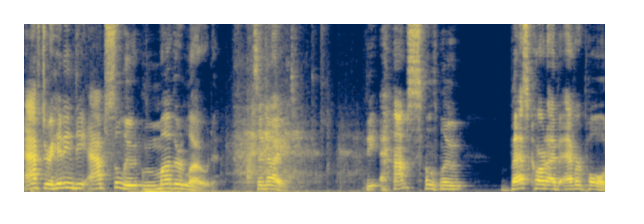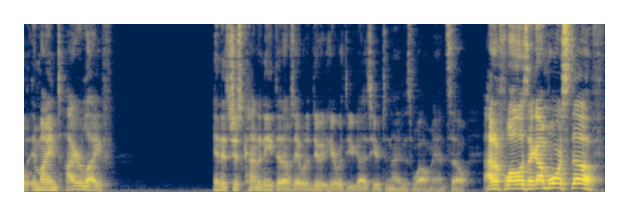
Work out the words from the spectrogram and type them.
after hitting the absolute mother load tonight. The absolute best card I've ever pulled in my entire life. And it's just kind of neat that I was able to do it here with you guys here tonight as well, man. So, out of Flawless, I got more stuff.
